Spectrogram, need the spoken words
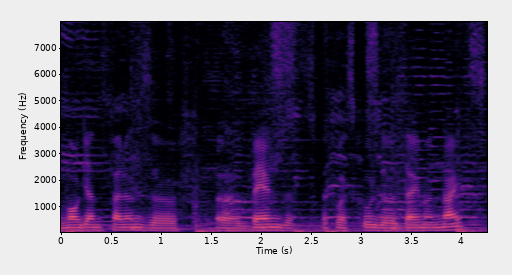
Morgan Phalen's band that was called Diamond Nights.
